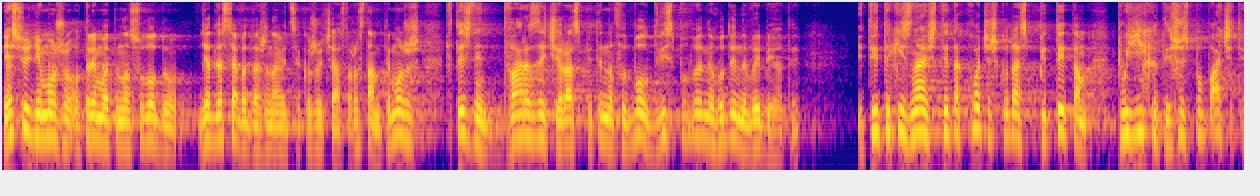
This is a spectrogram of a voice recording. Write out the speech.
Я сьогодні можу отримати насолоду, я для себе навіть це кажу часто. Ростам, ти можеш в тиждень два рази чи раз піти на футбол, дві з половиною години вибігати. І ти такий, знаєш, ти так хочеш кудись піти, там, поїхати, щось побачити.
